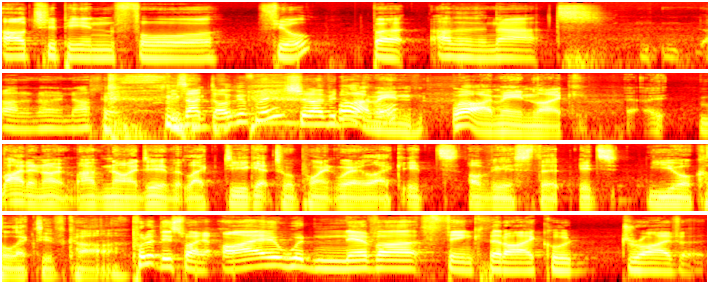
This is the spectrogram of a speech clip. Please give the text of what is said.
I'll chip in for fuel. But other than that, I don't know, nothing. Is that dog of me? Should I be doing Well, I more? mean, well, I mean, like, I- I don't know. I have no idea, but like, do you get to a point where like it's obvious that it's your collective car? Put it this way I would never think that I could drive it.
